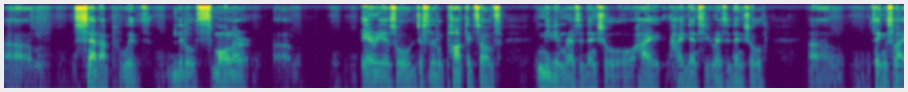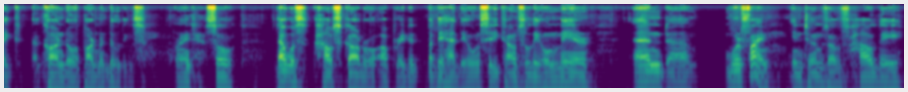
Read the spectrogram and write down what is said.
um, setup with little smaller uh, areas or just little pockets of medium residential or high high density residential um, things like uh, condo apartment buildings right? So that was how scarborough operated but they had their own city council their own mayor and uh, were fine in terms of how they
